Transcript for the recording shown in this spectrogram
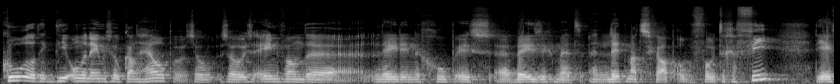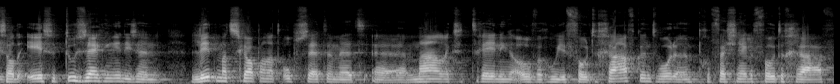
cool dat ik die ondernemers ook kan helpen. Zo, zo is een van de leden in de groep is, bezig met een lidmaatschap over fotografie. Die heeft al de eerste toezeggingen. Die zijn lidmaatschap aan het opzetten met maandelijkse trainingen over hoe je fotograaf kunt worden. Een professionele fotograaf,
